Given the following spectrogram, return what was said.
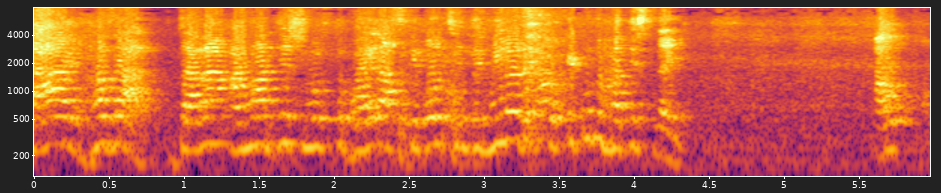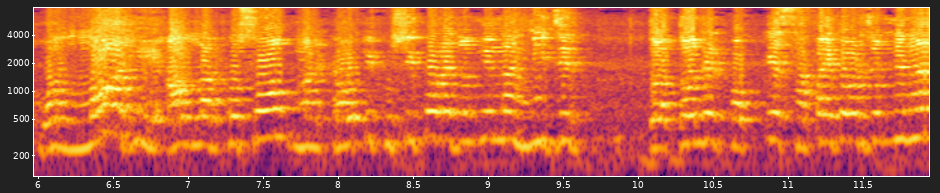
চার হাজার যারা আমার যে সমস্ত আজকে বলছেন যে পক্ষে কোনো হাদিস নাই। ওয়াল্লাহি, আল্লাহর কসম মানে কাউকে খুশি করার জন্য না, নিজের দলের পক্ষে সাফাই দেওয়ার জন্য না,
